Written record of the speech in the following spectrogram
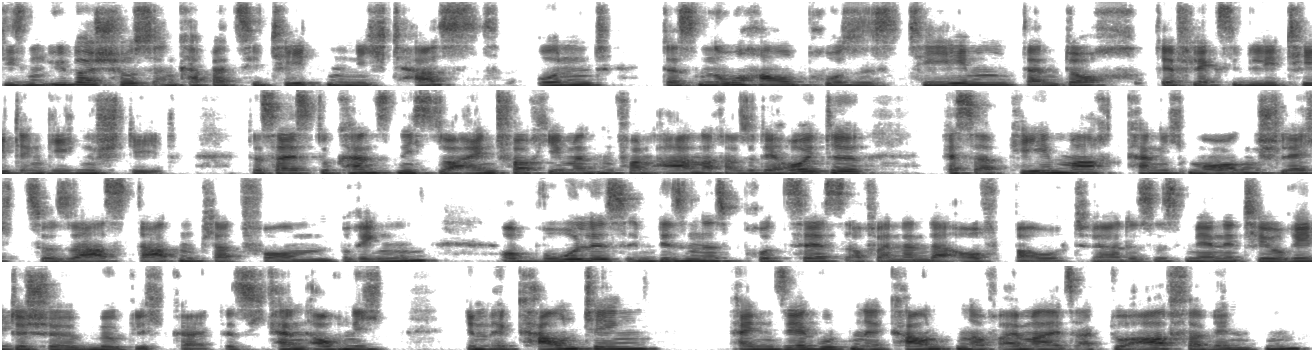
diesen Überschuss an Kapazitäten nicht hast und das Know-how pro System dann doch der Flexibilität entgegensteht. Das heißt, du kannst nicht so einfach jemanden von A nach, also der heute SAP macht, kann ich morgen schlecht zur SaaS-Datenplattform bringen, obwohl es im Business-Prozess aufeinander aufbaut. Ja, das ist mehr eine theoretische Möglichkeit. Ich kann auch nicht im Accounting einen sehr guten Accountant auf einmal als Aktuar verwenden.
